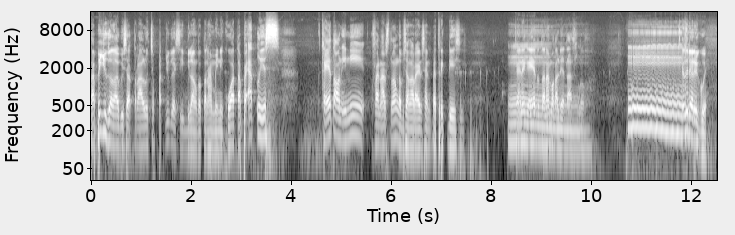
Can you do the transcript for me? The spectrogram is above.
Tapi juga nggak bisa terlalu cepat juga sih bilang Tottenham ini kuat. Tapi at least kayak tahun ini fan Arsenal nggak bisa ngarahin Saint Patrick Day sih. Kayaknya kayaknya Tottenham bakal di atas loh. Itu dari gue.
